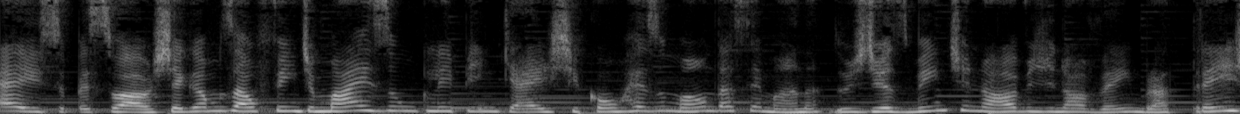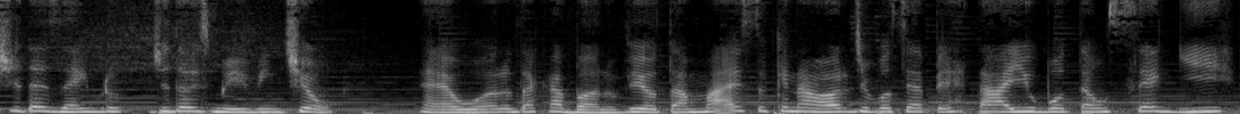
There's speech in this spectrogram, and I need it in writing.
É isso, pessoal. Chegamos ao fim de mais um Clipping Cast com o resumão da semana dos dias 29 de novembro a 3 de dezembro de 2021. É, o ano tá acabando, viu? Tá mais do que na hora de você apertar aí o botão seguir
